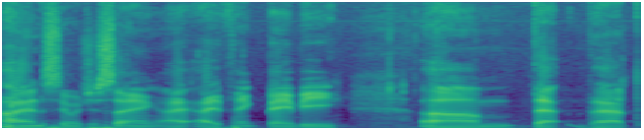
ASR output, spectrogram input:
I understand what you are saying. I, I think maybe um, that that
